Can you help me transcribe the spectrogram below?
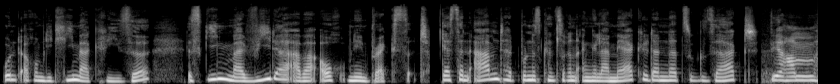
und auch um die Klimakrise. Es ging mal wieder aber auch um den Brexit. Gestern Abend hat Bundeskanzlerin Angela Merkel dann dazu gesagt, wir haben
